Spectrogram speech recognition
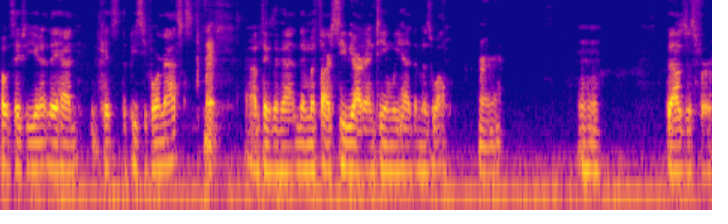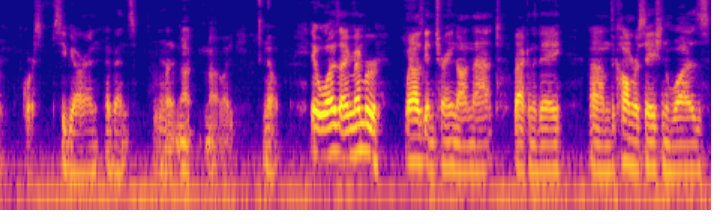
public safety unit, they had kits, the PC four masks, Right. um, things like that. And then with our CBRN team, we had them as well. Right. right. hmm But that was just for, of course, CBRN events. Right. Not not like. No, it was. I remember when I was getting trained on that back in the day. Um, the conversation was,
